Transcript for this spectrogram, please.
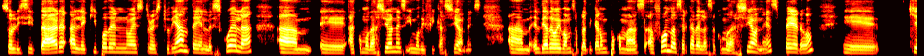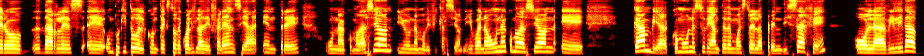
solicitar al equipo de nuestro estudiante en la escuela eh, acomodaciones y modificaciones. el día de hoy vamos a platicar un poco más a fondo acerca de las acomodaciones, pero eh, quiero eh, darles eh, un poquito el contexto de cuál es la diferencia entre una acomodación y una modificación. Y bueno, una acomodación eh, cambia cómo un estudiante demuestra el aprendizaje o la habilidad.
